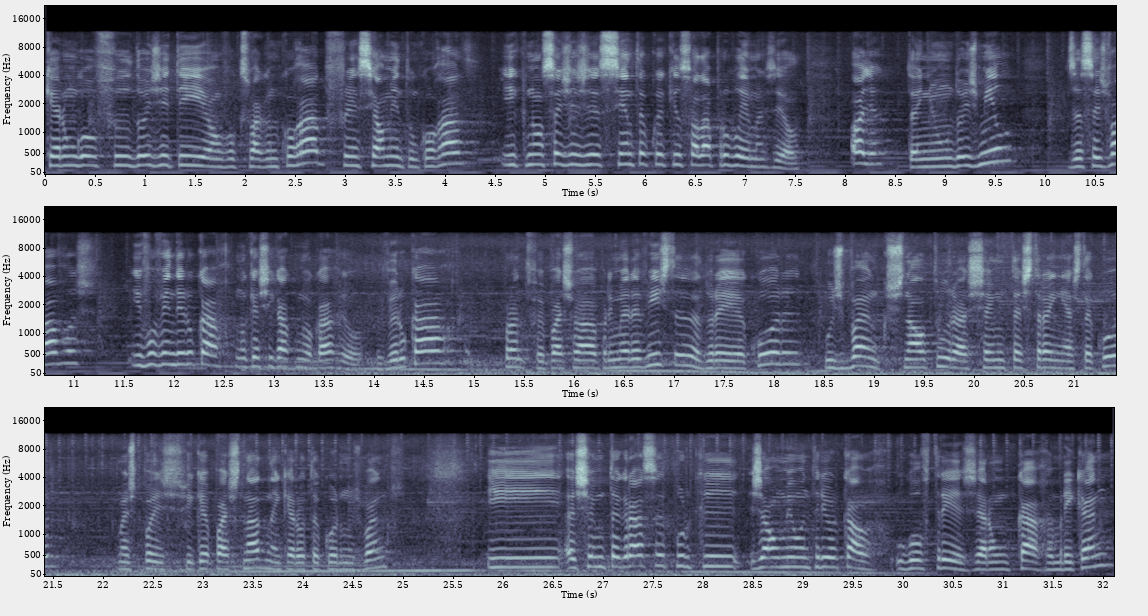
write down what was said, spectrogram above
quero um Golf 2 GTI ou um Volkswagen Conrado, preferencialmente um Conrado, e que não seja G60 porque aquilo só dá problemas. Ele, olha, tenho um 2000, 16 válvulas, e vou vender o carro, não queres ficar com o meu carro? Eu ver o carro, pronto, foi paixão à primeira vista, adorei a cor, os bancos na altura achei muito estranha esta cor, mas depois fiquei apaixonado, nem quero outra cor nos bancos, e achei muita graça porque já o meu anterior carro, o Golf 3, era um carro americano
